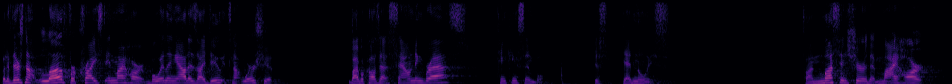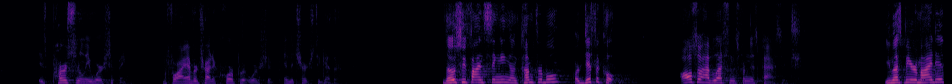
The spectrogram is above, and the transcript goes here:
but if there's not love for Christ in my heart boiling out as I do, it's not worship. The Bible calls that sounding brass, tinking cymbal, just dead noise. So I must ensure that my heart is personally worshiping before I ever try to corporate worship in the church together. Those who find singing uncomfortable or difficult also have lessons from this passage. You must be reminded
